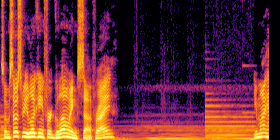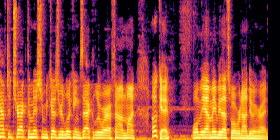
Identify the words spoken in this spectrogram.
So I'm supposed to be looking for glowing stuff, right? You might have to track the mission because you're looking exactly where I found mine. Okay. Well, yeah, maybe that's what we're not doing right.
